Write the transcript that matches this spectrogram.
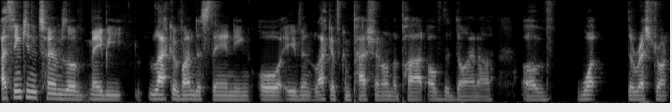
i think in terms of maybe lack of understanding or even lack of compassion on the part of the diner of what the restaurant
